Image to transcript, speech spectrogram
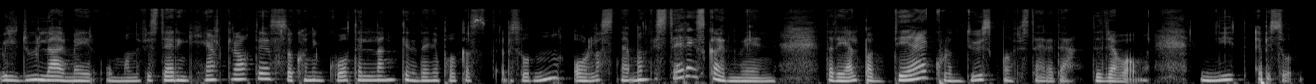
vil du lære mer om manifestering helt gratis, så kan du gå til lenken i denne podkastepisoden og laste ned manifesteringsguiden min, der det hjelper deg hvordan du skal manifestere det du drømmer om. Nyt episoden.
